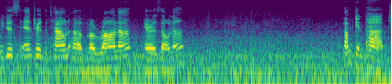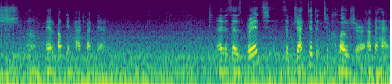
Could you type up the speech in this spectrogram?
We just entered the town of Marana, Arizona. Pumpkin patch. Oh, they had a pumpkin patch back there. And it says bridge subjected to closure up ahead.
